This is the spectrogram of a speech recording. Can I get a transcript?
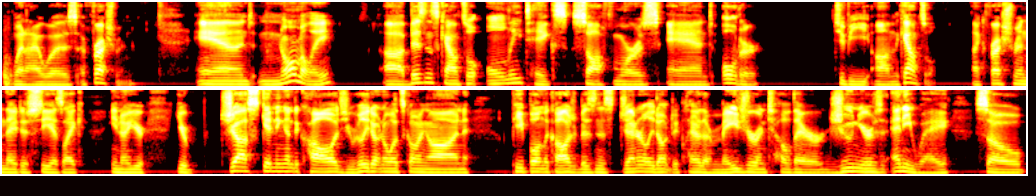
when I was a freshman. And normally, uh, Business Council only takes sophomores and older to be on the council. Like freshmen, they just see as like, you know, you're you're just getting into college, you really don't know what's going on. People in the college business generally don't declare their major until they're juniors anyway. So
